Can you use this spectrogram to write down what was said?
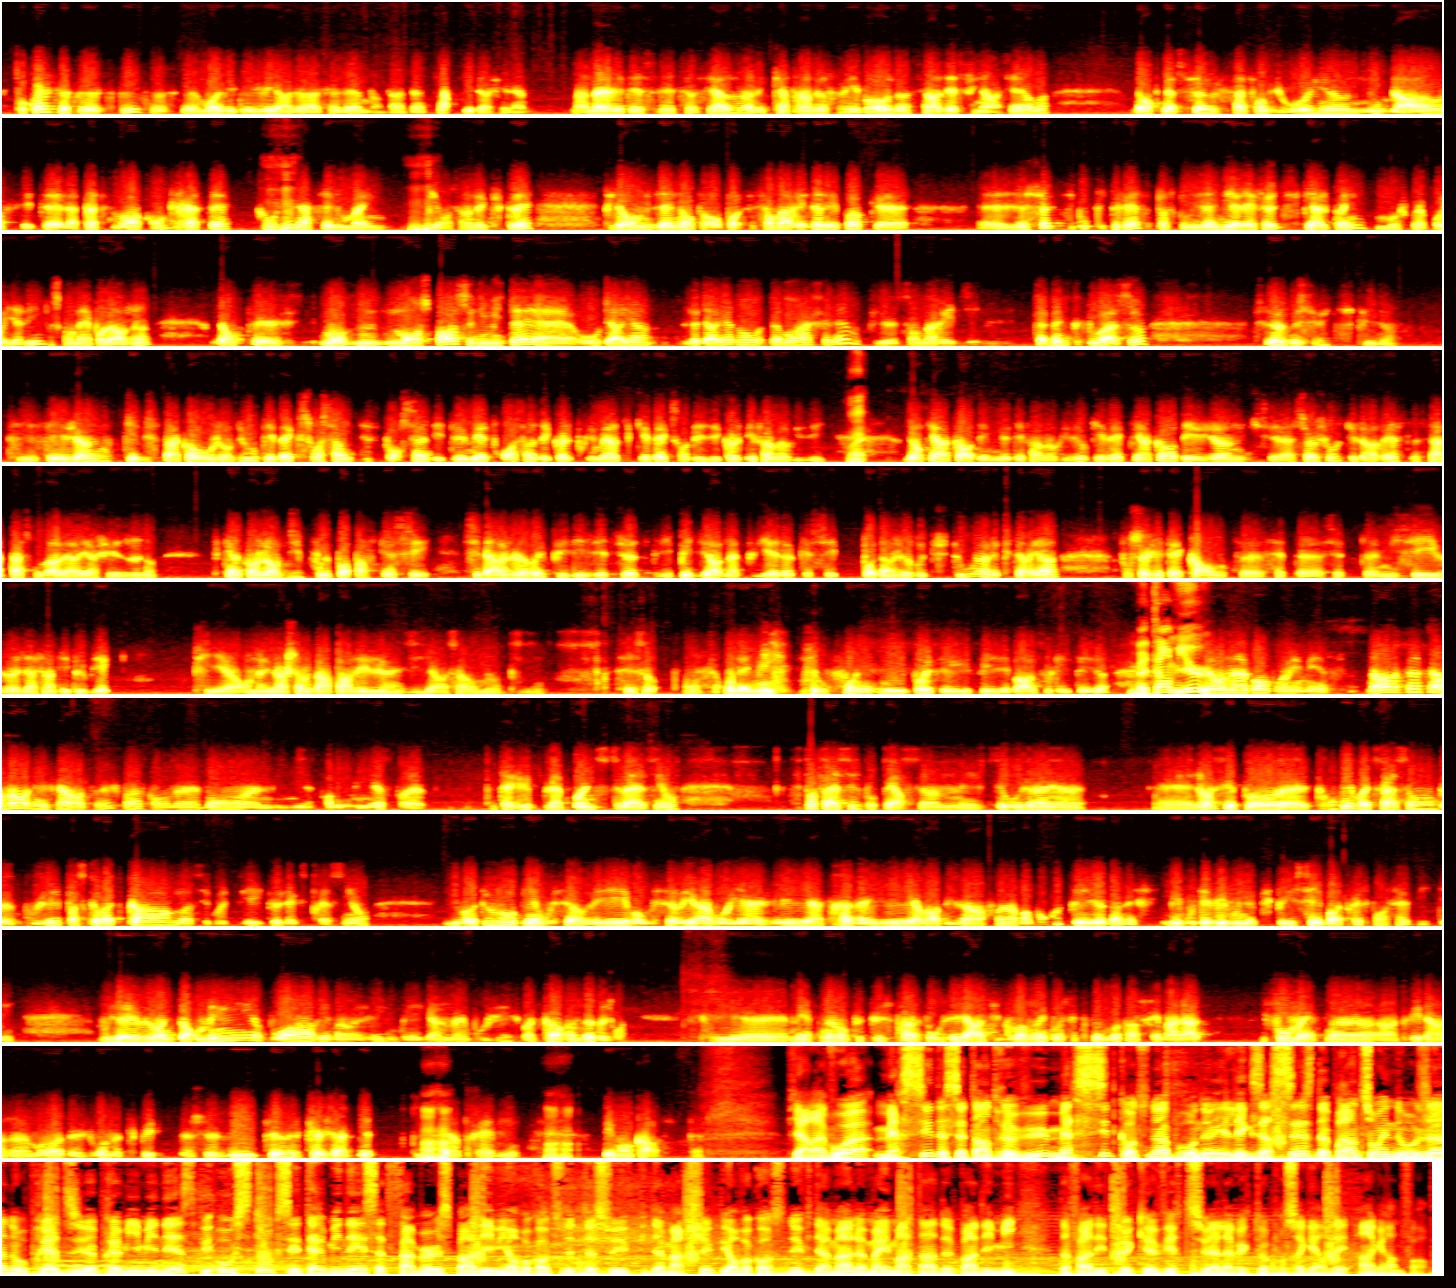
Pourquoi je suis préoccupé? C'est parce que moi, j'ai été élevé dans un HLM, dans un quartier d'HLM. Ma mère était sur l'aide sociale, avec quatre ans sur les bras, sans aide financière. Donc, notre seule façon de jouer, nous, dehors, c'était la patinoire qu'on grattait, qu'on mm glaçait nous-mêmes, mhm. puis on s'en occupait. Puis là, on me disait, non, pas... si on m'arrêtait à l'époque, euh, euh, le seul petit bout qui te reste, parce que mes amis allaient faire du ski alpin, moi, je ne pouvais pas y aller, parce qu'on n'avait pas d'argent. Donc, euh, mon, mon, sport se limitait au derrière, le derrière de mon, de mon HLM, puis si on m'aurait dit, t'as même plus de droit à ça. Puis là, je me suis dit, là ces jeunes qui existent encore aujourd'hui au Québec, 70% des 2300 écoles primaires du Québec sont des écoles défavorisées. Donc, il y a encore des milieux défavorisés au Québec. Il y a encore des jeunes qui, c'est la seule chose qui leur reste, c'est la patinoire derrière chez eux. Puis quand on leur dit, vous pouvez pas parce que c'est, c'est dangereux, puis les études, les pédiatres m'appuyaient là, que c'est pas dangereux du tout à l'extérieur. C'est pour ça que j'étais contre euh, cette, euh, cette missive de la santé publique. Puis euh, on a eu la chance d'en parler le lundi ensemble. puis c'est ça. On, a mis nos points, les points puis les barres sous l'été. Là. Mais tant mieux. Mais on a un bon premier ministre. Non, sincèrement, on est chanceux. Je pense qu'on a un bon premier ministre euh, qui arrive pour la bonne situation. C'est pas facile pour personne, mais je dis aux gens, euh, euh là, c'est pas euh, trouver votre façon de bouger parce que votre corps, là, c'est votre véhicule d'expression. Il va toujours bien vous servir, il va vous servir à voyager, à travailler, à avoir des enfants, à avoir beaucoup de plaisir dans la vie. Mais vous devez vous en occuper, c'est votre responsabilité. Vous avez besoin de dormir, boire et manger, mais également bouger. Votre corps en a besoin. Puis euh, maintenant, on peut plus se transposer. Ah, c'est le gouvernement qui va s'occuper de moi quand je serai malade. Il faut maintenant rentrer dans un mode, je dois m'occuper de ce véhicule que j'habite, qui uh -huh. très bien. Uh-huh. C'est mon corps. Pierre Lavoie, merci de cette entrevue. Merci de continuer à prôner l'exercice de prendre soin de nos jeunes auprès du euh, premier ministre. Puis aussitôt que c'est terminé, cette fameuse pandémie, on va continuer de te suivre puis de marcher. Puis on va continuer évidemment, le même en temps de pandémie, de faire des trucs virtuels avec toi pour se garder en grande forme.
